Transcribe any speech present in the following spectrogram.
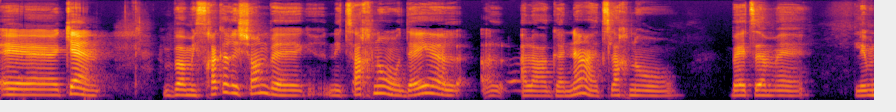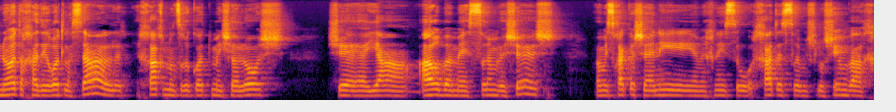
אה, כן, במשחק הראשון ניצחנו די על, ההגנה, הצלחנו בעצם אה, למנוע את החדירות לסל, הכרחנו זריקות משלוש שהיה 4 מ-26, במשחק השני הם הכניסו 11 מ-31,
